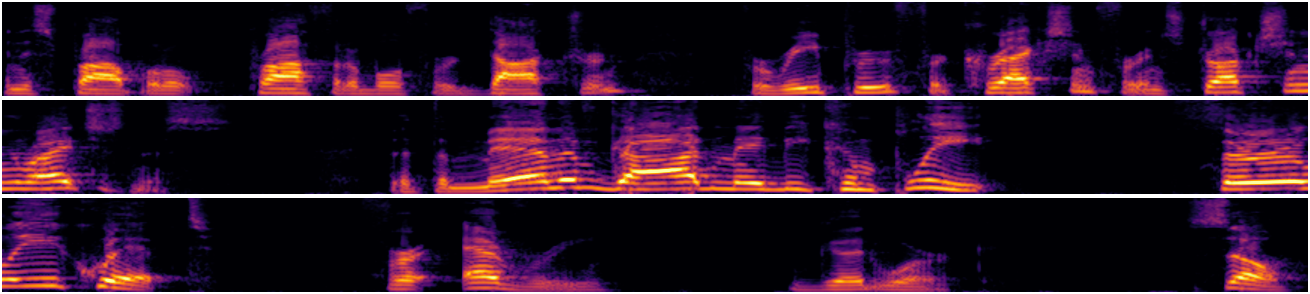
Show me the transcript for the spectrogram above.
and is profitable for doctrine, for reproof, for correction, for instruction in righteousness, that the man of God may be complete thoroughly equipped for every good work. So,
